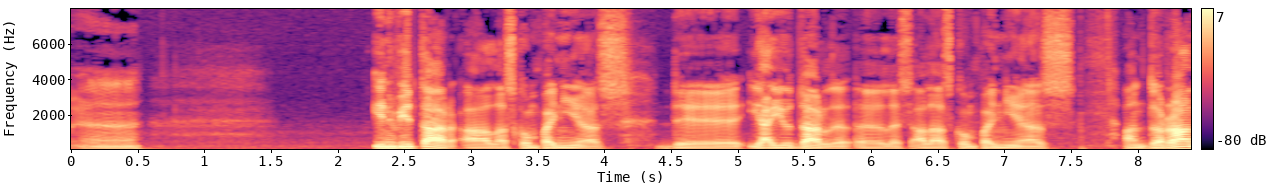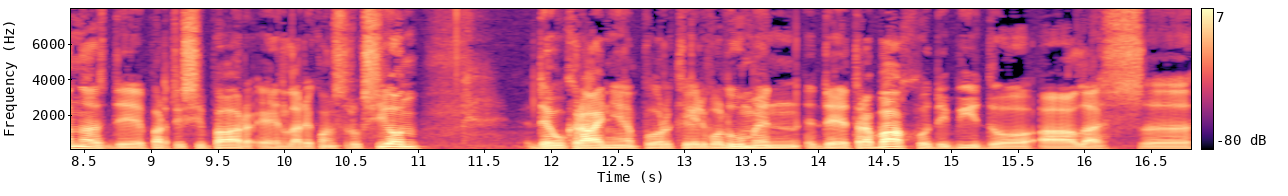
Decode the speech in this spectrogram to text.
eh, invitar a las compañías de, y ayudarles a las compañías andorranas de participar en la reconstrucción de Ucrania porque el volumen de trabajo debido a las uh,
